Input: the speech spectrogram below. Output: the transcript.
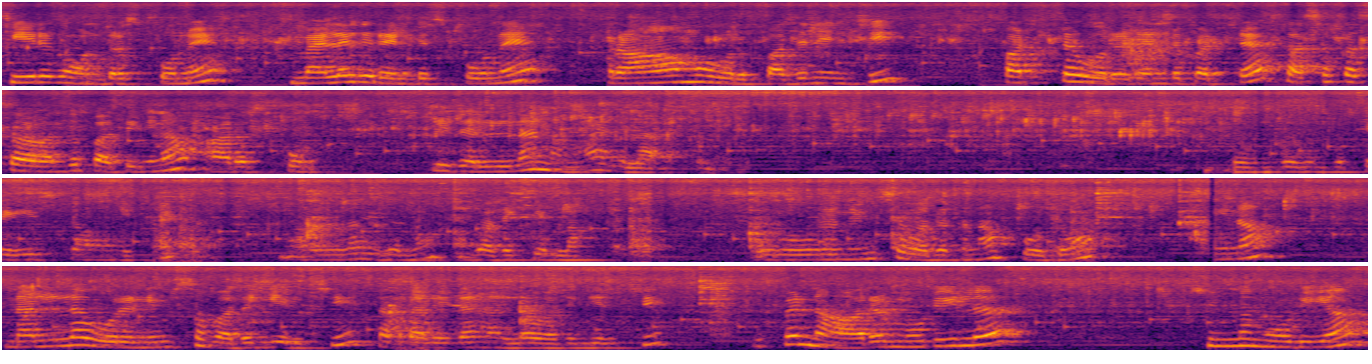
சீரகம் ஒன்றரை ஸ்பூனு மிளகு ரெண்டு ஸ்பூனு கிராமு ஒரு பதினஞ்சு பட்டை ஒரு ரெண்டு பட்டை கசகசா வந்து பார்த்திங்கன்னா அரை ஸ்பூன் இதெல்லாம் நம்ம இதில் ஆட் பண்ணிக்கலாம். கொஞ்சம் கொஞ்சம் டேஸ்ட்டாக இருக்கும் நல்லா இதெல்லாம் வதக்கிடலாம். ஒரு ஒரு நிமிஷம் வதக்கினா போதும். ஏன்னா நல்ல ஒரு நிமிஷம் வதங்கிருச்சு. தக்காளியெலாம் நல்லா வதங்கிருச்சு. இப்போ நான் அரை மூடியில் சின்ன மூடியாக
